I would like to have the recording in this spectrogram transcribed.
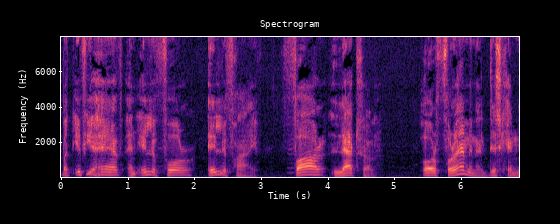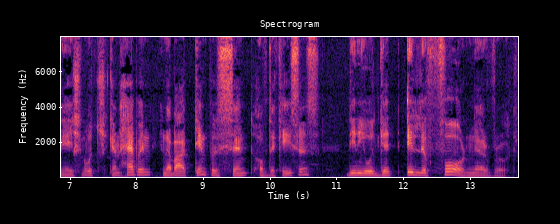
But if you have an L4, L5 far lateral or foraminal disc herniation, which can happen in about 10% of the cases, then you will get L4 nerve root.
